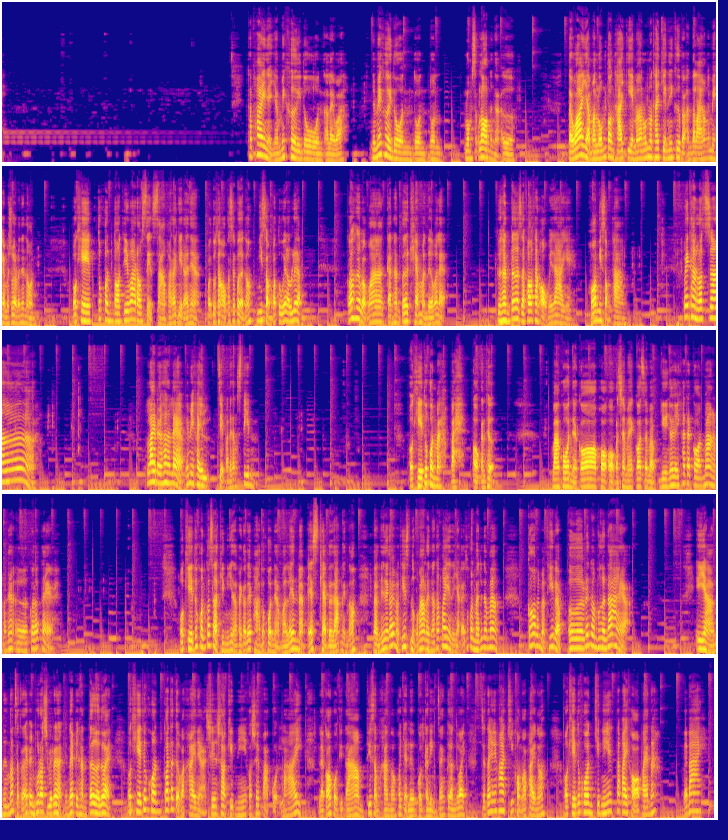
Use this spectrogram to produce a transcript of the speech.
ถ้าไพ่เนี่ยยังไม่เคยโดนอะไรวะ ยังไม่เคยโดนโดนโดนล้มสักรอบหนึ่งอะเออ แต่ว่าอย่ามาล้มตอนท้ายเกมนะล้มตอนท้ายเกมนี่คือแบบอันตรายมากไม่มีใครมาช่วยเราแน่นอน โอเค ทุกคนตอนที่ว่าเราเสร็จ3ภารกิจแล้วเนี่ยประตูทางออกก็จะเปิดเนาะมี 2 ประตูให้เราเลือก ก็คือแบบว่าการฮันเตอร์แคมป์เหมือนเดิมนั่นแหละ คือฮันเตอร์จะเฝ้าทางออกไม่ได้ไงเพราะมี 2 ทาง ไม่ทันแล้วจ้าไล่ไปเท่านั้นแหละไม่มีใครเจ็บอะไรทั้งสิ้น โอเคทุกคนมาไปออกกันเถอะ บางคนเนี่ยก็พอออกกันใช่ไหมก็จะแบบยืนเย้ยๆฆาตกรบ้างอะไรเนี่ยเออก็แล้วแต่ โอเค ทุกคนก็สำหรับคลิปนี้นะไปก็ได้พาทุกคนเนี่ยมาเล่นแบบ Escape the Dark เนี่ยเนาะแบบนี้เนี่ยก็เป็นแบบที่สนุกมากเลยนะถ้าใครอยากให้ทุกคนมาเล่นมากๆก็เป็นแบบที่แบบเออเล่นเพลินได้อะ อีกอย่างหนึ่งนอกจากจะได้เป็นผู้รอดชีวิตแล้วเนี่ยยังได้เป็นฮันเตอร์ด้วย โอเค ทุกคนก็ถ้าเกิดว่าใครเนี่ยชื่นชอบคลิปนี้ก็ช่วยฝากกดไลค์แล้วก็กดติดตามที่สำคัญเนาะก็อย่าลืมกดกระดิ่งแจ้งเตือนด้วย จะได้ไม่พลาดคลิปของอภัยเนาะโอเค ทุกคนคลิปนี้ถ้าไปขอไปนะบ๊ายบาย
